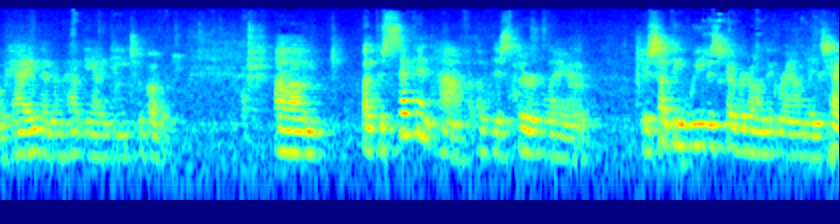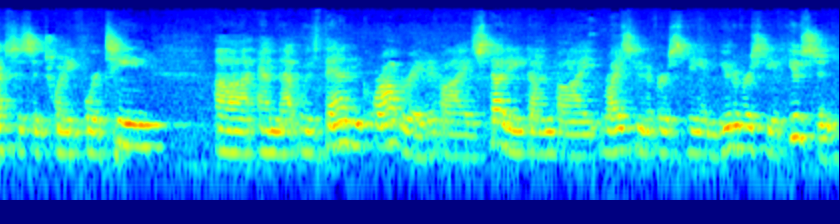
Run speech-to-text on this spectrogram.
okay? They don't have the ID to vote. Um, but the second half of this third layer is something we discovered on the ground in Texas in 2014 uh, and that was then corroborated by a study done by Rice University and the University of Houston,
